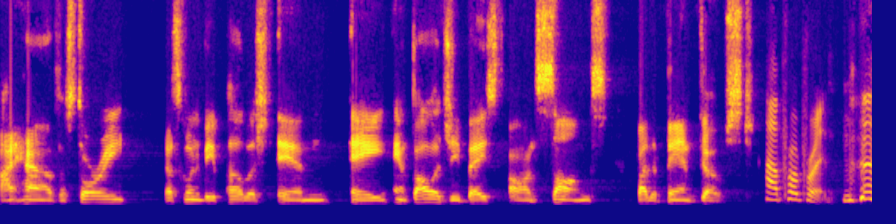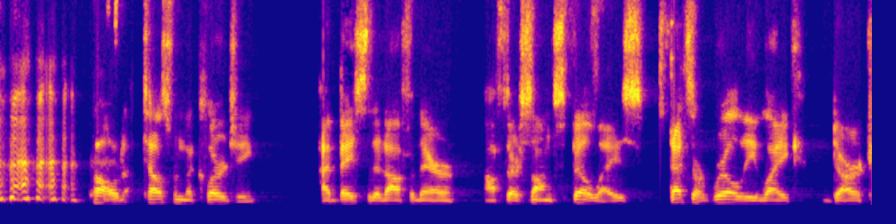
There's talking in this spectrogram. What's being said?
I have a story that's going to be published in a anthology based on songs by the band Ghost How appropriate. called Tales from the Clergy. I based it off of their off their song Spillways. That's a really like dark.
